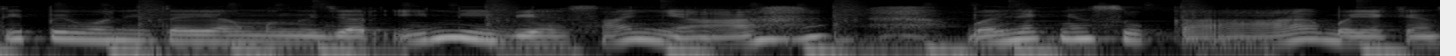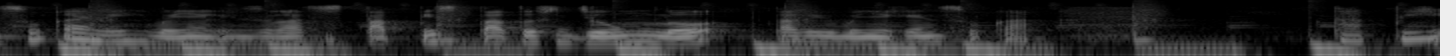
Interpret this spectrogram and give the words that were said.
tipe wanita yang mengejar ini biasanya banyak yang suka banyak yang suka nih banyak yang suka tapi status jomblo tapi banyak yang suka. Tapi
